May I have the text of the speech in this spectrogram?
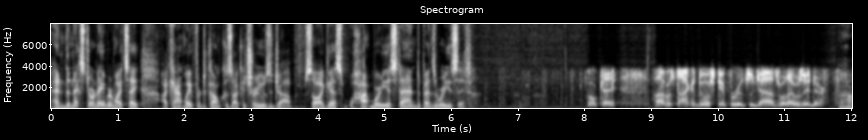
and the next door neighbour might say, "I can't wait for it to come because I could sure use a job." So I guess how, where you stand depends on where you sit. Okay. I was talking to a skipper in St. John's when I was in there, uh-huh.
